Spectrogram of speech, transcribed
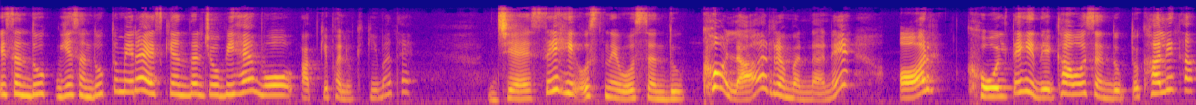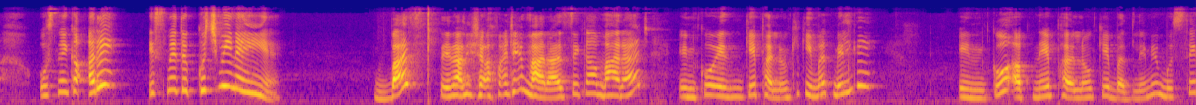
ये संदूक ये संदूक तो मेरा है, इसके अंदर जो भी है वो आपके फलों की कीमत है। जैसे ही उसने वो संदूक खोला, रमन्ना ने, और खोलते ही देखा वो संदूक तो खाली था, उसने कहा, अरे, इसमें तो कुछ भी नहीं है। बस तेनालीरामा ने महाराज से कहा, महाराज, इनको, इनके फलों की कीमत मिल गई। इनको अपने फलों के बदले में मुझसे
